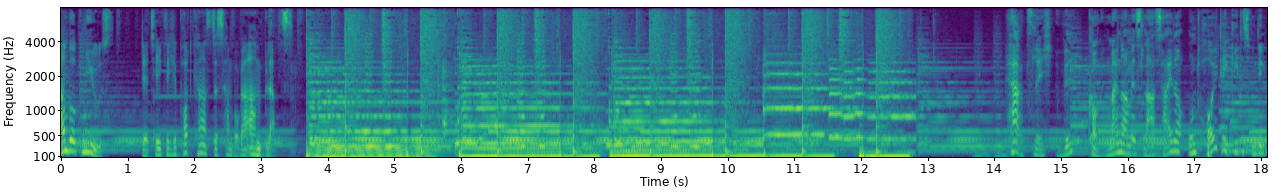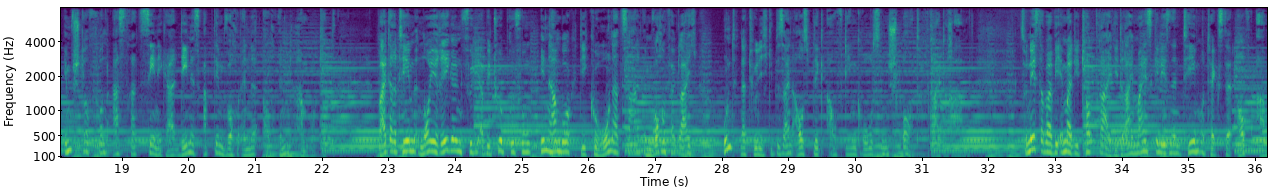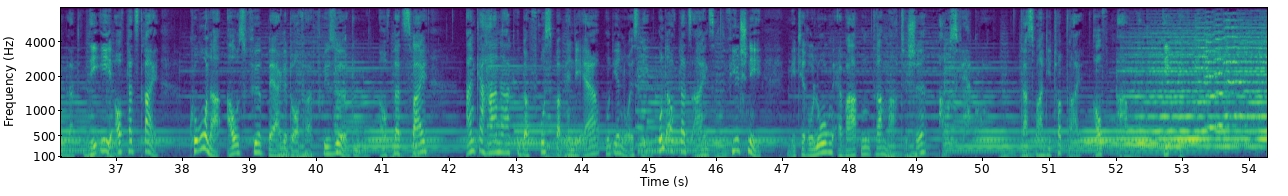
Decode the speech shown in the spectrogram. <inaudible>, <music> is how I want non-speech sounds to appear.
Hamburg News, der tägliche Podcast des Hamburger Abendblatts. Herzlich willkommen. Mein Name ist Lars Heider und heute geht es um den Impfstoff von AstraZeneca, den es ab dem Wochenende auch in Hamburg gibt. Weitere Themen, neue Regeln für die Abiturprüfung in Hamburg, die Corona-Zahlen im Wochenvergleich und natürlich gibt es einen Ausblick auf den großen Sportfreitagabend. Zunächst aber wie immer die Top 3, die drei meistgelesenen Themen und Texte auf abendblatt.de. Auf Platz 3 Corona aus für Bergedorfer Friseur-Du. Auf Platz 2 Anke Hanak über Frust beim NDR und ihr neues Leben. Und auf Platz 1 viel Schnee. Meteorologen erwarten dramatische Auswirkungen. Das waren die Top 3 auf Abendblatt.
